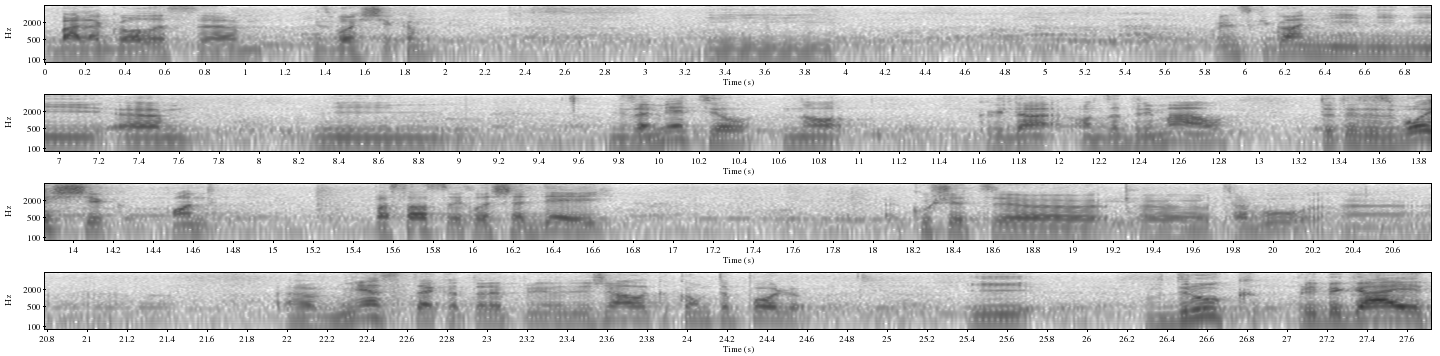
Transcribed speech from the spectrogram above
Балагола с эм, извозчиком. И Винский Гон не, не, не, эм, не, не заметил, но когда он задремал, то этот извозчик, он послал своих лошадей кушать э, э, траву э, э, в место, которое принадлежало какому-то полю. И вдруг прибегает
